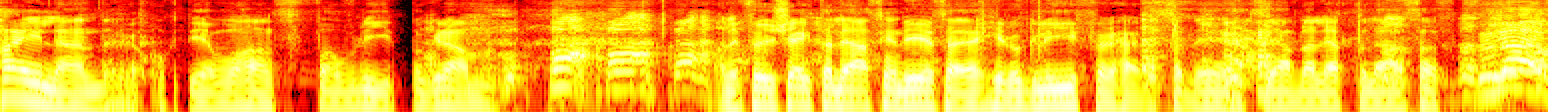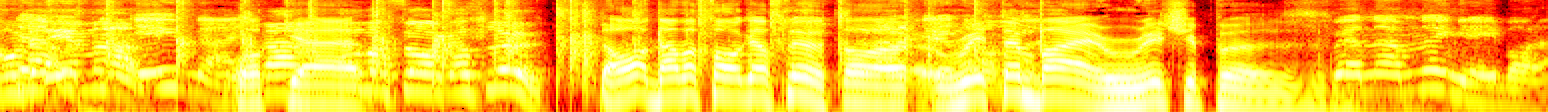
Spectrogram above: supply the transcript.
Highlander och det var hans favoritprogram. Ja, ni får ursäkta läsningen, det är så här hieroglyfer här så det är inte så jävla lätt att läsa. Där, jag och där. Och Där eh, var sagan slut. ja, där var sagan slut och written by Richie Puss. Får jag nämna en grej bara?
